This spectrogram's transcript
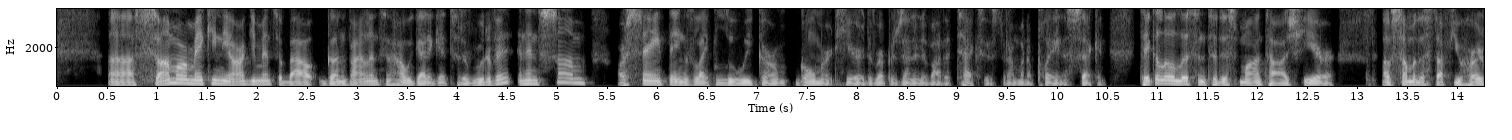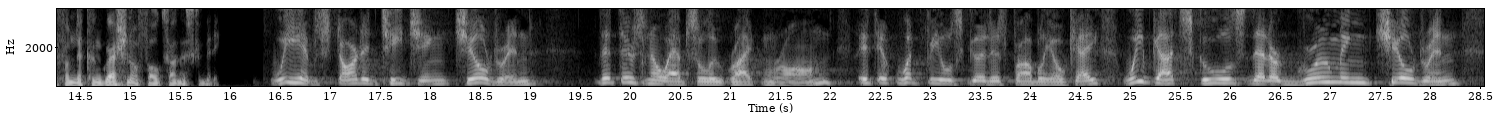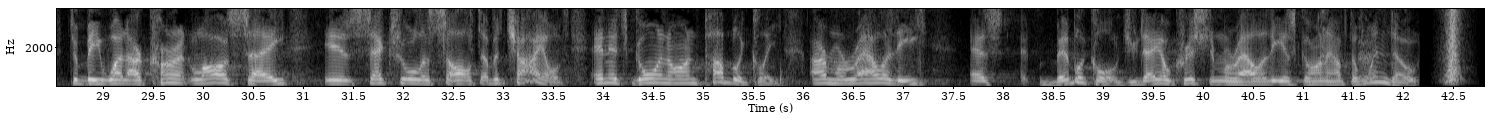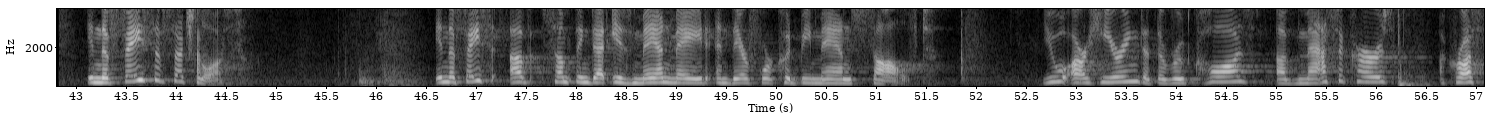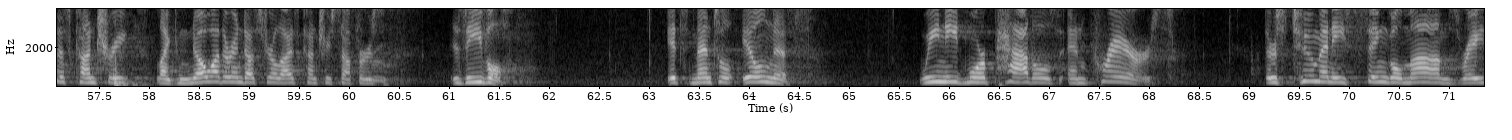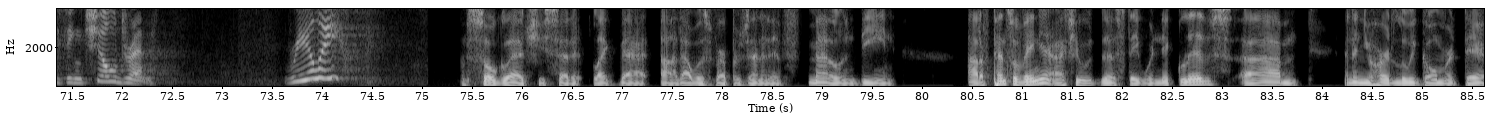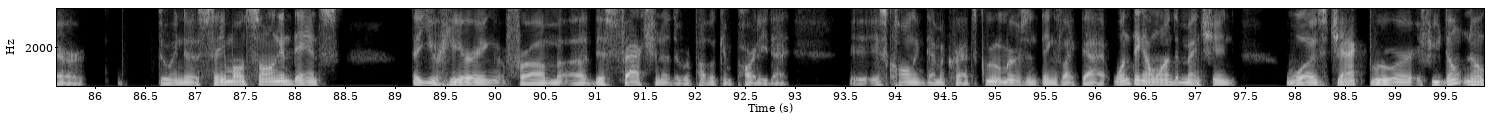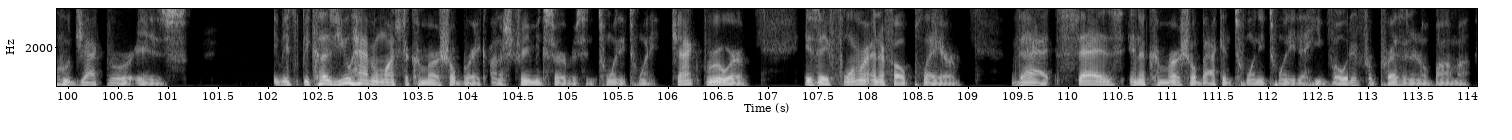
Uh, some are making the arguments about gun violence and how we got to get to the root of it. And then some are saying things like Louis Gohmert here, the representative out of Texas, that I'm going to play in a second. Take a little listen to this montage here of some of the stuff you heard from the congressional folks on this committee. We have started teaching children that there's no absolute right and wrong. It, it, what feels good is probably okay. We've got schools that are grooming children to be what our current laws say is sexual assault of a child, and it's going on publicly. Our morality, as biblical Judeo Christian morality, has gone out the window. In the face of such loss, in the face of something that is man made and therefore could be man solved, you are hearing that the root cause of massacres across this country, like no other industrialized country suffers, is evil. It's mental illness. We need more paddles and prayers. There's too many single moms raising children. Really? I'm so glad she said it like that. Uh, that was Representative Madeleine Dean out of Pennsylvania, actually, the state where Nick lives. Um, and then you heard Louis Gohmert there doing the same old song and dance that you're hearing from uh, this faction of the Republican Party that is calling Democrats groomers and things like that. One thing I wanted to mention was Jack Brewer. If you don't know who Jack Brewer is, it's because you haven't watched a commercial break on a streaming service in 2020. Jack Brewer is a former NFL player that says in a commercial back in 2020 that he voted for President Obama,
